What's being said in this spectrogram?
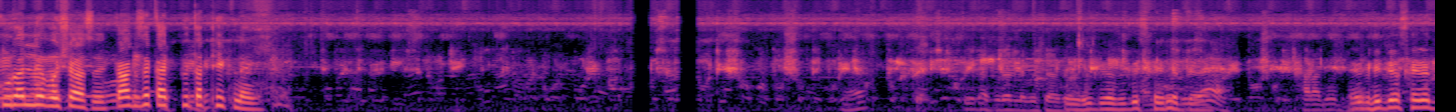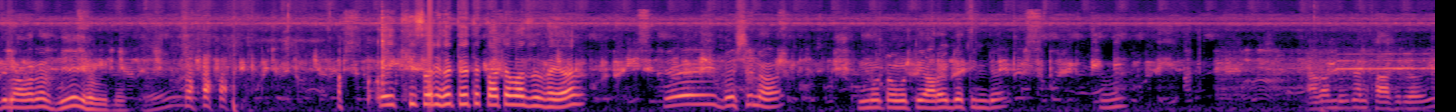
কুড়াইলে বসে আছে কাক যে কাটবি তার ঠিক নাই। ভিডিও যদি ছেড়ে দেয় এই ভিডিও ছেড়ে দিলে আমার আর বিয়েই হবে না। এই খিচুড়ি হইতে হইতে কটা বাজবে ভাইয়া? এই বেশি না মোটামুটি আড়াইটে তিনটে আগাম দুজন খাওয়া শুরু হবে।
